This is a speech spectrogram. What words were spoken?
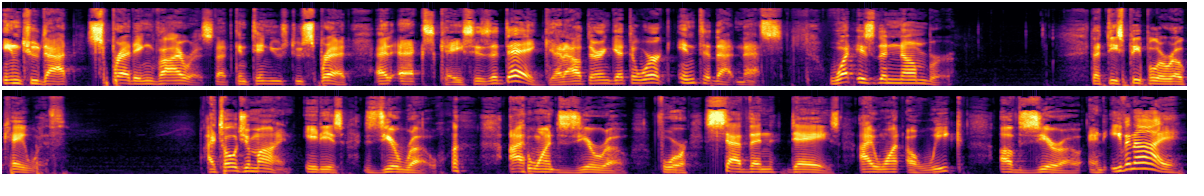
into that spreading virus that continues to spread at X cases a day. Get out there and get to work into that mess. What is the number that these people are okay with? I told you mine. It is zero. I want zero for seven days. I want a week of zero. And even I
